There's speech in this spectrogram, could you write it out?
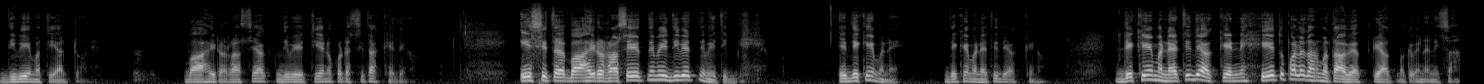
දිවේම තියන්න ඕනේ. බාහිර රසයක් දිවේ තියෙනකොට සිතක් හැදෙනවා. ඒ සිත බාහිර රසයේත් නෙමෙයි දිවෙත් නෙමෙයි තිබ්බේ. ඒ දෙකේම නැහැ. දෙකේම නැති දෙයක් එනවා. දෙකේම නැති දෙයක් එන්නේ හේතුඵල ධර්මතාවයක් ක්‍රියාත්මක වෙන නිසා.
